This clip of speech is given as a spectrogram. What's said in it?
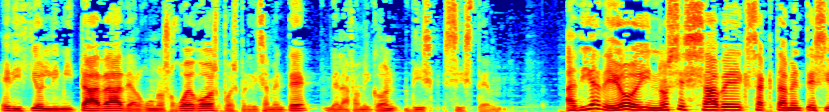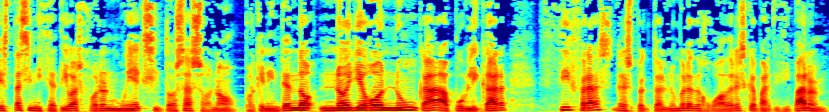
edición limitada de algunos juegos, pues precisamente de la Famicom Disk System. A día de hoy no se sabe exactamente si estas iniciativas fueron muy exitosas o no, porque Nintendo no llegó nunca a publicar cifras respecto al número de jugadores que participaron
